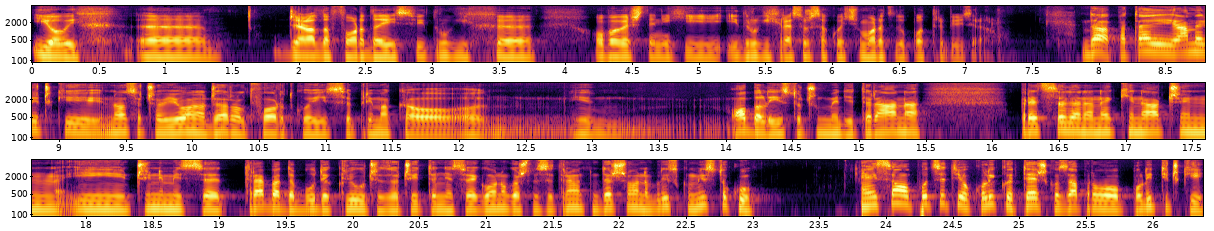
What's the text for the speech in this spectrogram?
i ovih e, Geralda Forda i svih drugih e, obaveštenih i, i drugih resursa koje će morati da upotrebi u Izraelu. Da, pa taj američki nosač aviona Gerald Ford koji se primakao obali istočnog Mediterana predstavlja na neki način i čini mi se treba da bude ključ za čitanje svega onoga što se trenutno dešava na Bliskom istoku. Ja bih samo podsjetio koliko je teško zapravo politički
